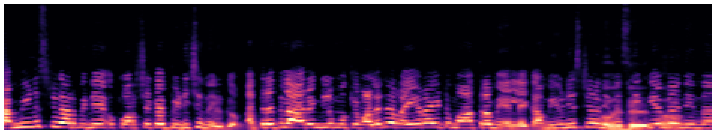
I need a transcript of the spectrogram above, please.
കമ്മ്യൂണിസ്റ്റുകാർ പിന്നെ കുറച്ചൊക്കെ പിടിച്ചു നിൽക്കും. അത്തരത്തിൽ ആരെങ്കിലും ഒക്കെ വളരെ റയറായിട്ട് മാത്രമേ അല്ലേ? കമ്മ്യൂണിസ്റ്റുകളിൽ നിന്ന് സി പി എമ്മിൽ നിന്ന്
